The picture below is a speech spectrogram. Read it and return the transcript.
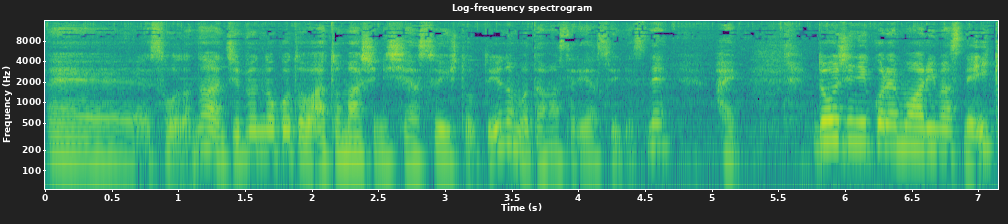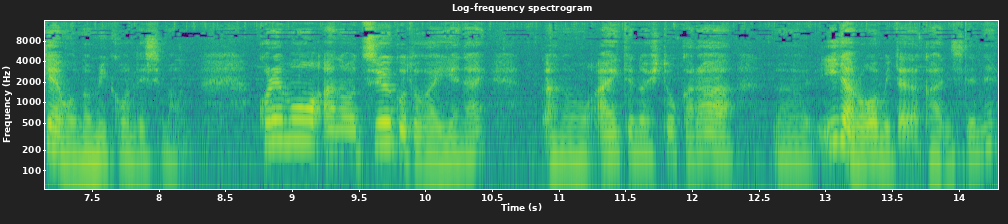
えー、そうだな自分のことを後回しにしやすい人っていうのも騙されやすいですね。はい、同時にこれもありますね意見を飲み込んでしまう。これもあの強いことが言えないあの相手の人から、うん、いいだろうみたいな感じでね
